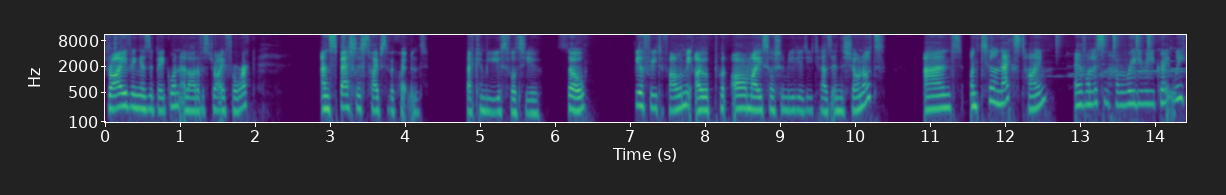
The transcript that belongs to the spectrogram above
driving is a big one. A lot of us drive for work, and specialist types of equipment that can be useful to you. So feel free to follow me. I will put all my social media details in the show notes. And until next time, everyone listen, have a really, really great week.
